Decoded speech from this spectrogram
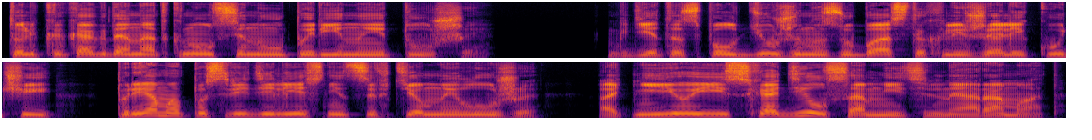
только когда наткнулся на упыриные туши. Где-то с полдюжины зубастых лежали кучей прямо посреди лестницы в темной луже, от нее и исходил сомнительный аромат.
